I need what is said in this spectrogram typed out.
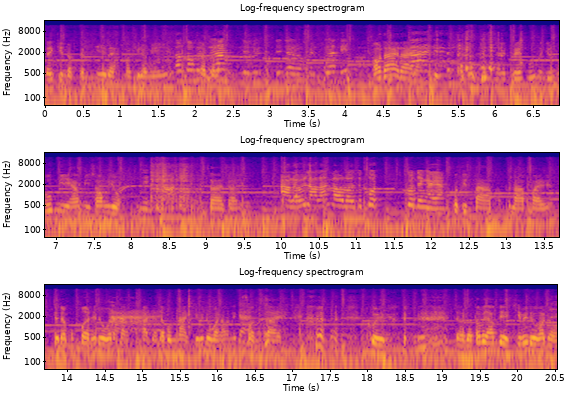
ได้กินแบบเต็มที่เลยมากินแบบนี้ต้องต้องเป็นเพื่อนเดี๋ยวเดี๋ยวเดี๋ยวเป็นเพื่อนดิเอาได้ได้ได้ใน Facebook ใน YouTube มีครับมีช่องอยู่เนี่ยนะใช่ใช่อ่าแล้วเวลาร้านเราเราจะกด กดยังไงอะก็ติดตามครับเวลาไปเดี๋ยวเดี๋ยวผมเปิดให้ดูก็ได้ครับอ่าอะเดี๋ยวเดี๋ยวผมถ่ายคลิปให้ดูกันนะวันนี้จ้ะสนใจ คุย เดี๋ยวเดี๋ยวต้องไปอัปเดตคลิปให้ดูครับเดี๋ยว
